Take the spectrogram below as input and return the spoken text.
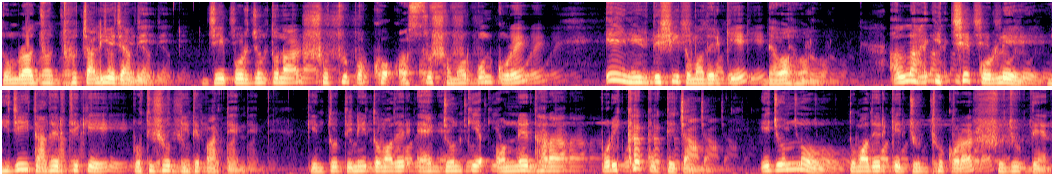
তোমরা যুদ্ধ চালিয়ে যাবে। যে পর্যন্ত না শত্রুপক্ষ অস্ত্র সমর্পণ করে, এই নির্দেশই তোমাদেরকে দেওয়া হলো। আল্লাহ ইচ্ছে করলে নিজেই তাদের থেকে প্রতিশোধ নিতে পারতেন। কিন্তু তিনি তোমাদের একজনকে অন্যের ধারা পরীক্ষা করতে চান। এজন্য তোমাদেরকে যুদ্ধ করার সুযোগ দেন।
